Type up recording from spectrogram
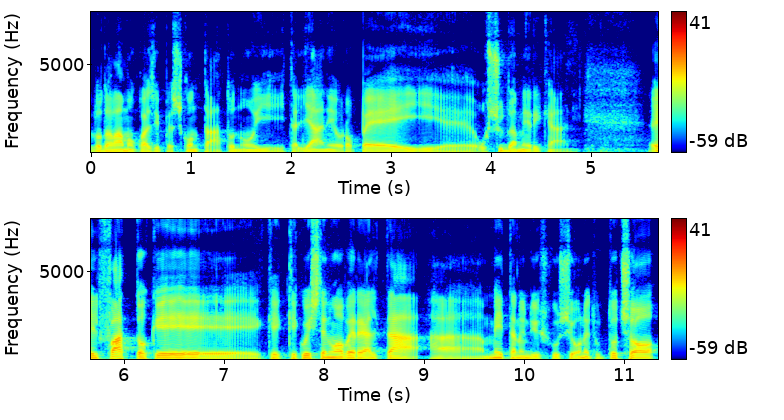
lo davamo quasi per scontato noi italiani, europei eh, o sudamericani. E il fatto che, che, che queste nuove realtà uh, mettano in discussione tutto ciò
